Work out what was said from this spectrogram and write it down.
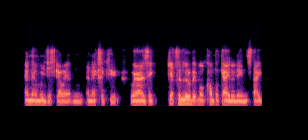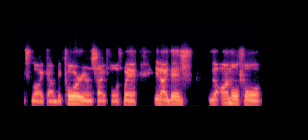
and then we just go out and, and execute. Whereas it gets a little bit more complicated in states like um, Victoria and so forth, where you know there's I'm all for.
